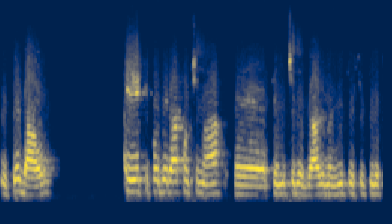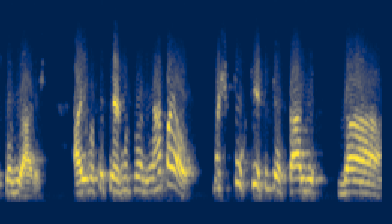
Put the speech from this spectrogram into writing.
o pedal, esse poderá continuar é, sendo utilizado nas infraestruturas ferroviárias. Aí você pergunta para mim, Rafael, mas por que esse detalhe da,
